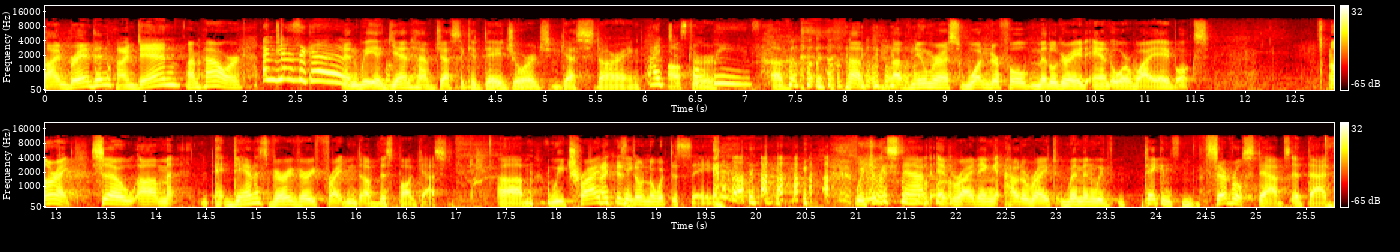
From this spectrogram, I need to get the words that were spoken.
I'm Brandon, I'm Dan. I'm Howard. I'm Jessica. and we again have Jessica Day George guest starring, I just author won't leave. of, of numerous wonderful middle grade and or YA books. All right, so um, Dan is very, very frightened of this podcast. Um, we tried I just take, don't know what to say. We took a stab at writing how to write women. We've taken several stabs at that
